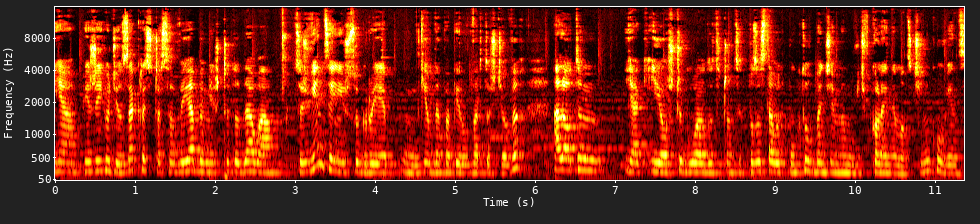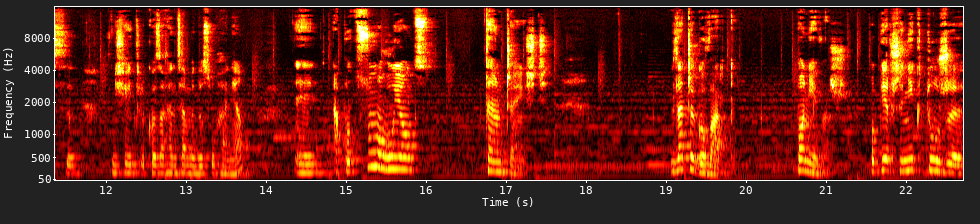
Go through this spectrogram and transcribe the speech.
Ja, jeżeli chodzi o zakres czasowy, ja bym jeszcze dodała coś więcej niż sugeruje mm, giełda papierów wartościowych, ale o tym, jak i o szczegółach dotyczących pozostałych punktów będziemy mówić w kolejnym odcinku, więc dzisiaj tylko zachęcamy do słuchania. Y, a podsumowując tę część, dlaczego warto? Ponieważ po pierwsze, niektórzy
